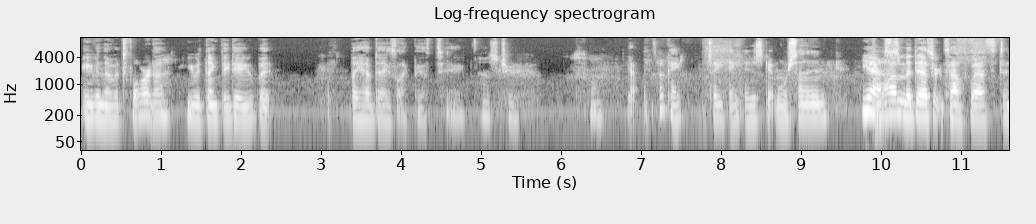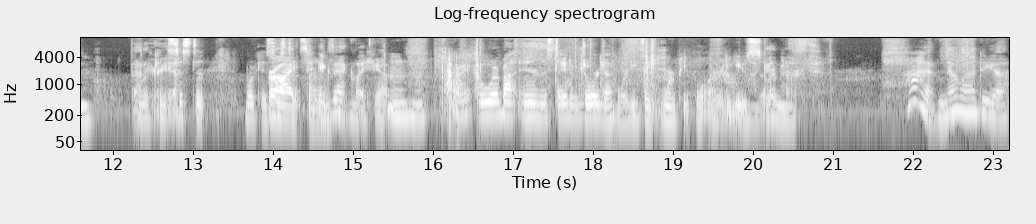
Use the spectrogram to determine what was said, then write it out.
Even though it's Florida, you would think they do, but they have days like this too. That's true. So, Okay. So you think they just get more sun, yeah, Yes. out in the desert Southwest and that more area. consistent, more consistent Right, sun? exactly. Yeah. Mm-hmm. All right. Well, what about in the state of Georgia? Where do you think more people already Oh use solar power? I have no idea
